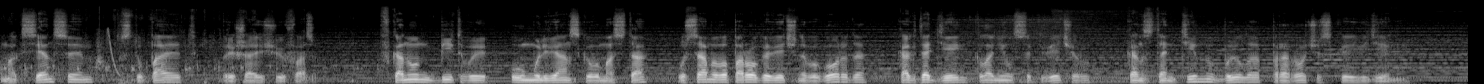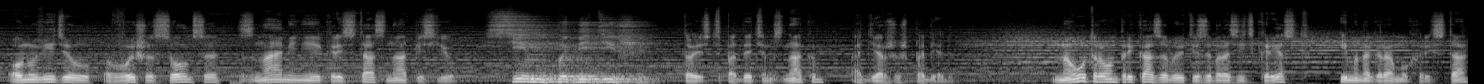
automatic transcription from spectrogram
Максенцием вступает в решающую фазу. В канун битвы у Мульвианского моста, у самого порога Вечного города, когда день клонился к вечеру, Константину было пророческое видение – он увидел выше солнца знамение креста с надписью «Сим победишь», то есть под этим знаком одержишь победу. На утро он приказывает изобразить крест и монограмму Христа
